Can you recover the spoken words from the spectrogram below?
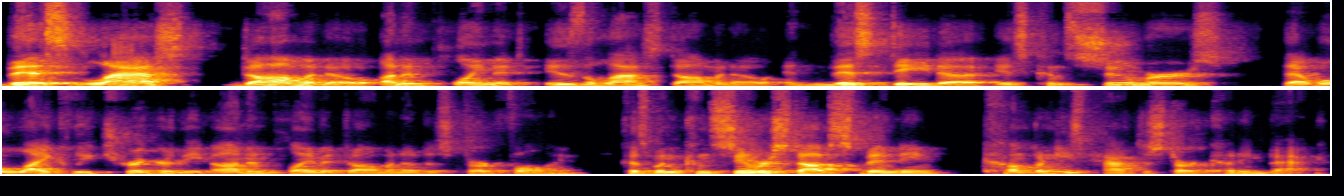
This last domino, unemployment is the last domino. And this data is consumers that will likely trigger the unemployment domino to start falling. Because when consumers stop spending, companies have to start cutting back.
